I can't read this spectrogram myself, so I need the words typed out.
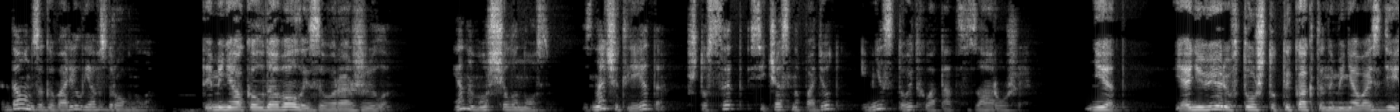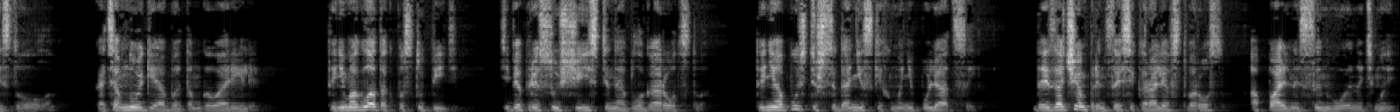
Когда он заговорил, я вздрогнула. «Ты меня околдовала и заворожила». Я наморщила нос. Значит ли это, что Сет сейчас нападет, и мне стоит хвататься за оружие? «Нет, я не верю в то, что ты как-то на меня воздействовала, хотя многие об этом говорили. Ты не могла так поступить. Тебе присуще истинное благородство. Ты не опустишься до низких манипуляций. Да и зачем принцессе королевства Рос опальный сын воина тьмы?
